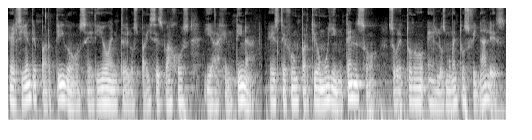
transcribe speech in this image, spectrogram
El siguiente partido se dio entre los Países Bajos y Argentina. Este fue un partido muy intenso, sobre todo en los momentos finales.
